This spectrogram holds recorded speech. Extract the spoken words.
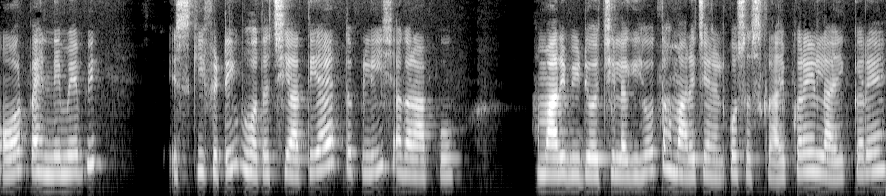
और पहनने में भी इसकी फ़िटिंग बहुत अच्छी आती है। तो प्लीज़ अगर आपको हमारी वीडियो अच्छी लगी हो तो हमारे चैनल को सब्सक्राइब करें, लाइक करें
